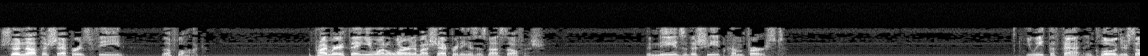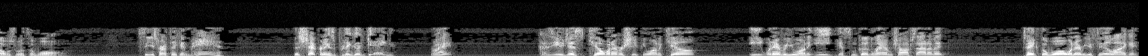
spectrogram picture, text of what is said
should not the shepherds feed the flock? The primary thing you want to learn about shepherding is it's not selfish. The needs of the sheep come first. You eat the fat and clothe yourselves with the wool. See, you start thinking, man, this shepherding is a pretty good gig, right? Because you just kill whatever sheep you want to kill, eat whatever you want to eat, get some good lamb chops out of it, take the wool whenever you feel like it.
